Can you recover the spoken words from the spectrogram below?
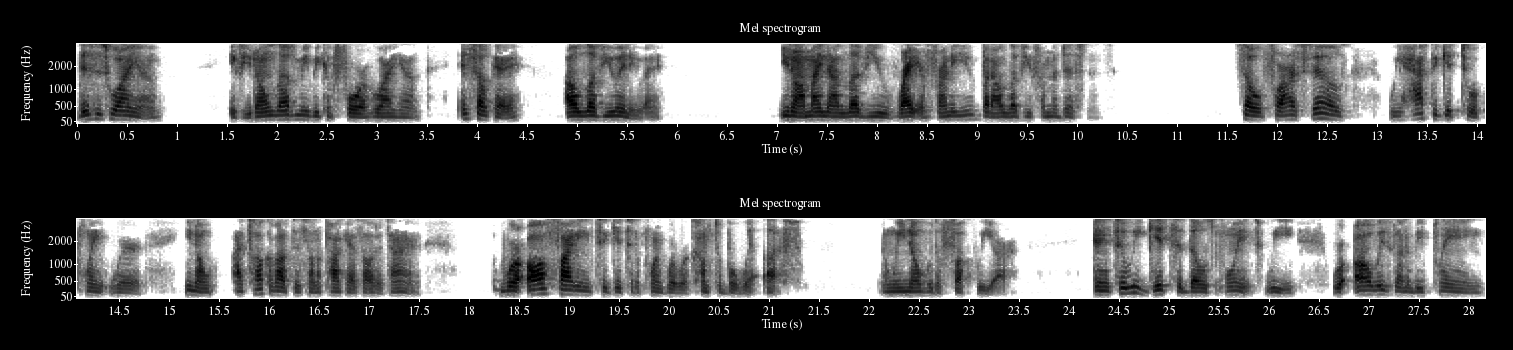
This is who I am. If you don't love me because for who I am, it's okay. I'll love you anyway. You know, I might not love you right in front of you, but I'll love you from a distance. So for ourselves, we have to get to a point where, you know, I talk about this on a podcast all the time. We're all fighting to get to the point where we're comfortable with us and we know who the fuck we are. And until we get to those points, we we're always going to be playing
